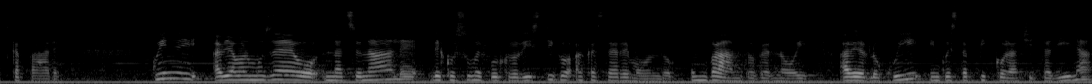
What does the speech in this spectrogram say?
scappare. Quindi abbiamo il Museo Nazionale del Costume Folcloristico a Castelremondo, un vanto per noi averlo qui in questa piccola cittadina,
